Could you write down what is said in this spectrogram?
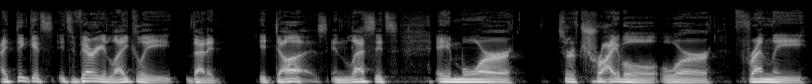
I think it's it's very likely that it it does, unless it's a more sort of tribal or friendly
